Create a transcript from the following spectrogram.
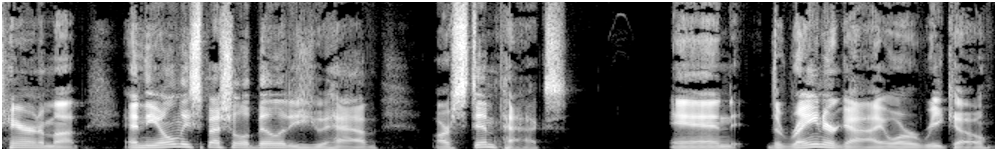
tearing them up. And the only special abilities you have are stim packs. And the Raynor guy or Rico,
